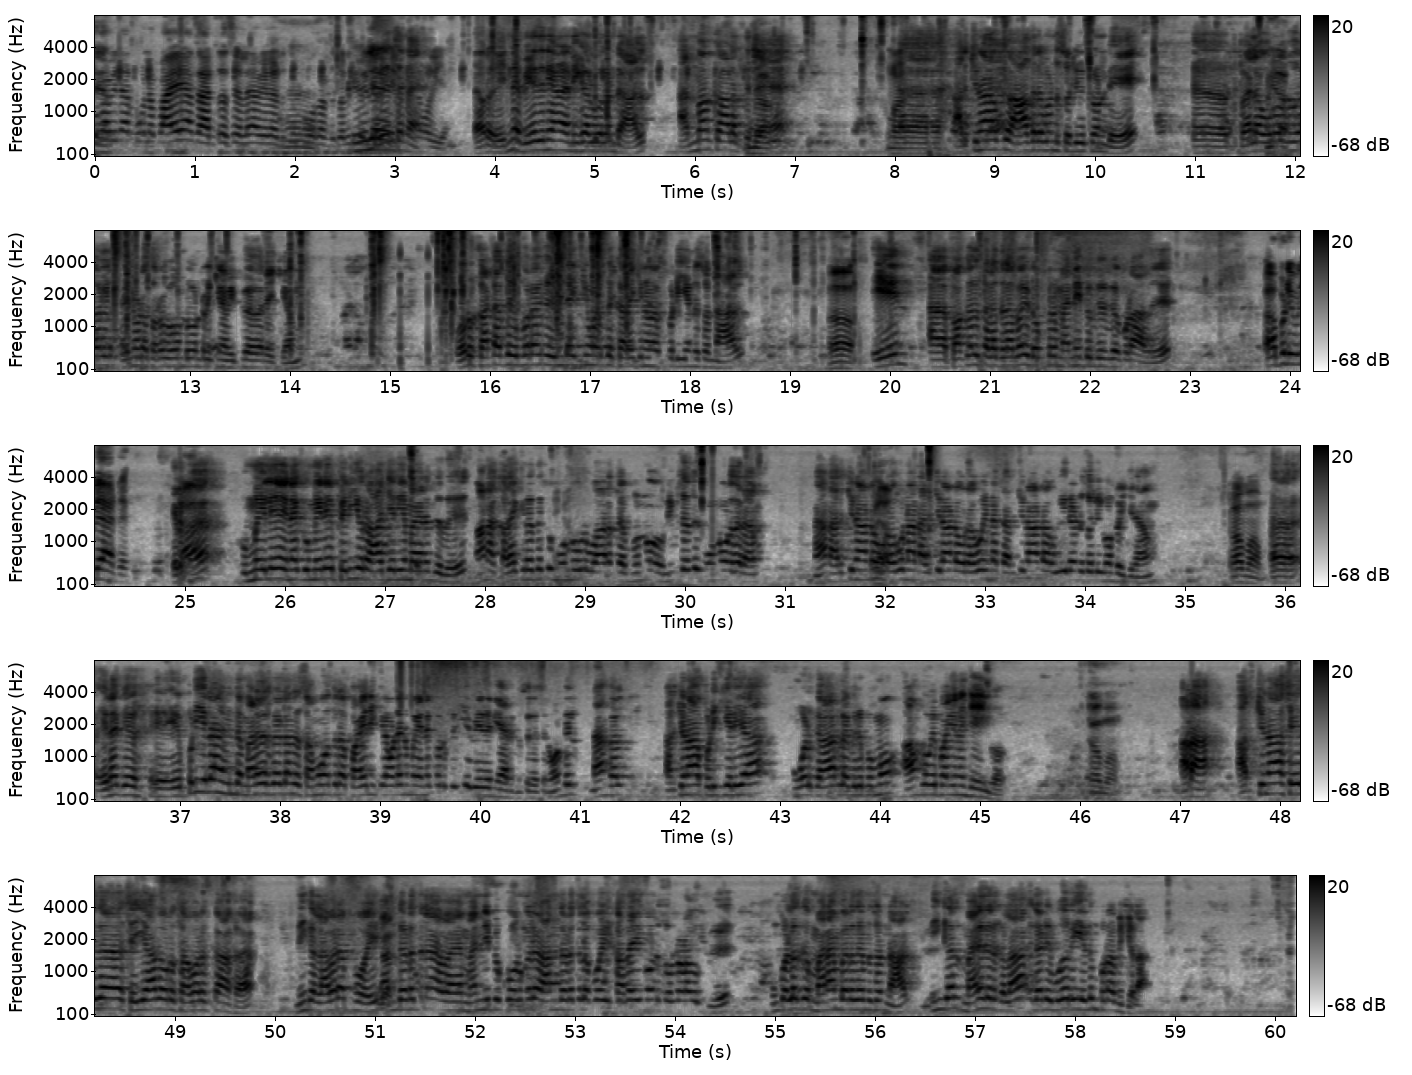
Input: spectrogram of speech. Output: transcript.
உறவினர் மூலமாக அந்த அட்ரஸ் எல்லாம் அவையில் எடுத்து என்ன வேதனையான நிகழ்வுகள் என்றால் அண்மா காலத்துல அர்ச்சுனாவுக்கு ஆதரவுன்னு சொல்லிக்கொண்டு பல உறவுகள் என்னோட தொடர்பு கொண்டு கொண்டிருக்கிறோம் இப்ப வரைக்கும். ஒரு கட்டத்துக்கு பிறகு இன்றைக்கும் எடுத்து கதைக்கணும் எப்படின்னு சொன்னால் ஆ. ஏன் அஹ், பக்கத்து தளத்துல போய் டாக்டர் மன்னிப்பு கேட்க கூடாது அப்படி விளையாட்டு. உண்மையிலேயே எனக்கு உண்மையிலேயே பெரிய ஒரு ஆச்சரியமா இருந்தது. ஆனா கலைக்கிறதுக்கு முன்னூறு வாரத்தை முன்னூறு நிமிஷத்துக்கு முன்னூறு தரம். நான் அர்ச்சனாண்ட உறவு நான் அர்ச்சனாண்ட உறவு எனக்கு அர்ச்சனாண்ட உயிரென்று சொல்லி கொண்டிருக்கிறேன் ஆமாம் ஆஹ் எனக்கு எப்படியெல்லாம் இந்த மனிதர்கள் அந்த சமூகத்துல பயணிக்கிறோம் எனக்கு ஒரு பெரிய வேதனையா இருக்கு சுரேசன் ஒன்றில். நாங்கள் அர்ச்சனா பிடிக்கலையா? உங்களுக்கு யாருல விருப்பமோ அவங்க போய் பயணம் செய்யுங்க. ஆமாம் ஆனா அர்ச்சனா செய்த செய்யாத ஒரு தவறுக்காக நீங்கள் அவரை போய் அந்த இடத்துல மன்னிப்பு கோருங்கிற அந்த இடத்துல போய் கதை கொண்டு சொல்ற அளவுக்கு உங்களுக்கு மனம் பெறுதுன்னு சொன்னால் நீங்கள் மனிதர்களா இல்லாட்டி வேறு எதுவும் புறமிக்கலாம்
